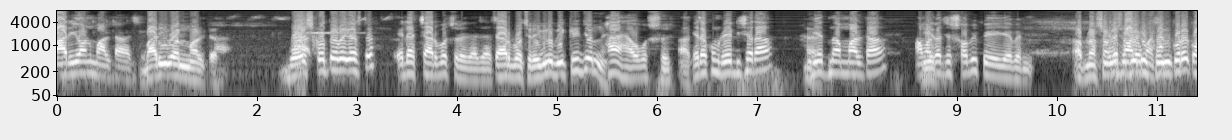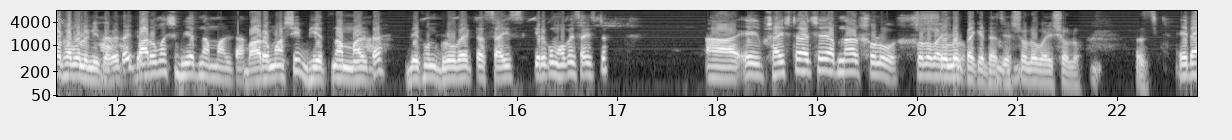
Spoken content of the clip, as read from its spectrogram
বাড়িওয়ান মালটা আছে। বাড়িওয়ান মালটা। বয়স কত হবে গাছটা? এটা চার বছরের গাছ আছে। চার বছর এগুলো বিক্রির জন্য? হ্যাঁ হ্যাঁ অবশ্যই। আচ্ছা। এরকম রেডি ছাড়া হ্যাঁ। ভিয়েতনাম মালটা আমার কাছে সবই পেয়ে যাবেন। আপনার সঙ্গে। ফোন করে কথা বলে নিতে হবে তাই তো? বারো মাস ভিয়েতনাম মালটা। বারো মাসি ভিয়েতনাম মালটা। দেখুন গ্রো ব্যাগটার সাইজ কীরকম হবে সাইজটা এই সাইজটা আছে আপনার ষোলো ষোলো বাই ষোলোর ষোলো। প্যাকেট আছে ষোলো বাই ষোলো। আচ্ছা। এটা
